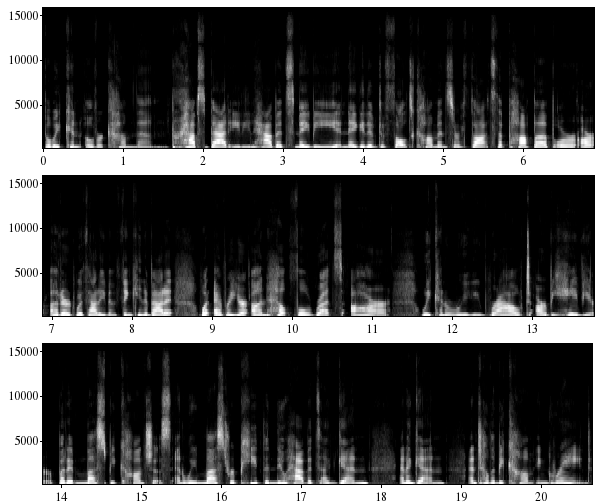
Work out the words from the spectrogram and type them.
But we can overcome them. Perhaps bad eating habits may be negative default comments or thoughts that pop up or are uttered without even thinking about it. Whatever your unhelpful ruts are, we can reroute our behavior, but it must be conscious and we must repeat the new habits again and again until they become ingrained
